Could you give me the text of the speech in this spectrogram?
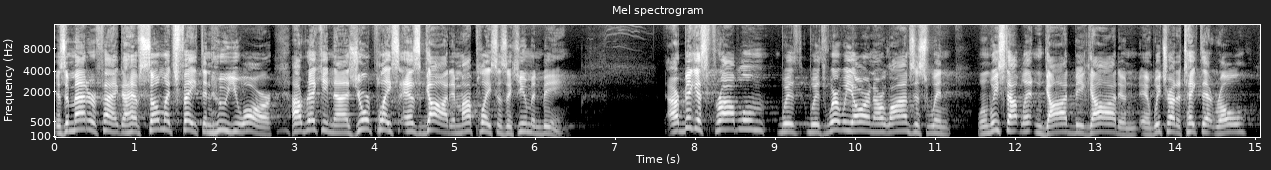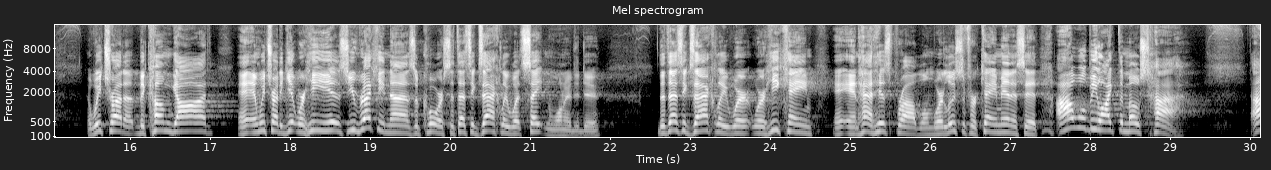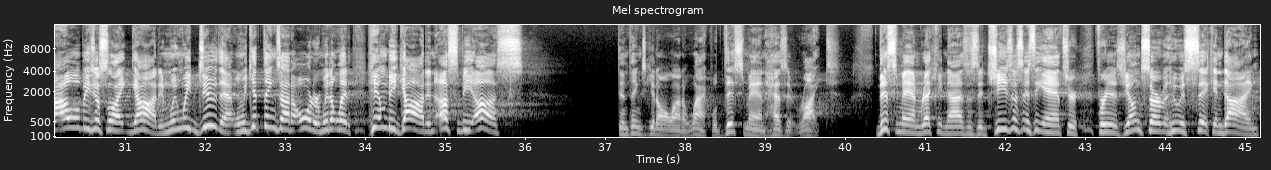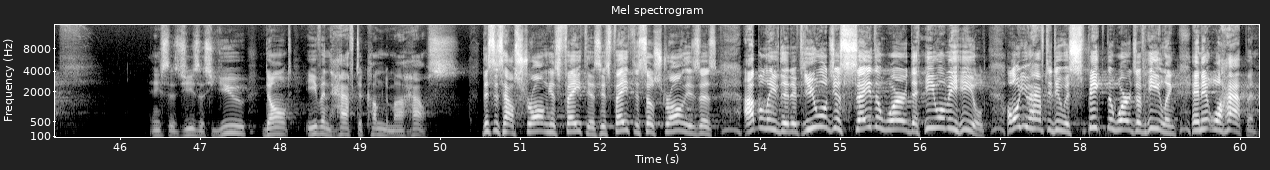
As a matter of fact, I have so much faith in who you are, I recognize your place as God and my place as a human being. Our biggest problem with, with where we are in our lives is when, when we stop letting God be God and, and we try to take that role and we try to become God and, and we try to get where He is. You recognize, of course, that that's exactly what Satan wanted to do. That that's exactly where, where he came and, and had his problem, where Lucifer came in and said, I will be like the Most High. I will be just like God. And when we do that, when we get things out of order and we don't let Him be God and us be us, then things get all out of whack. Well, this man has it right. This man recognizes that Jesus is the answer for his young servant who is sick and dying. And he says, Jesus, you don't even have to come to my house. This is how strong his faith is. His faith is so strong, he says, I believe that if you will just say the word, that he will be healed. All you have to do is speak the words of healing, and it will happen.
